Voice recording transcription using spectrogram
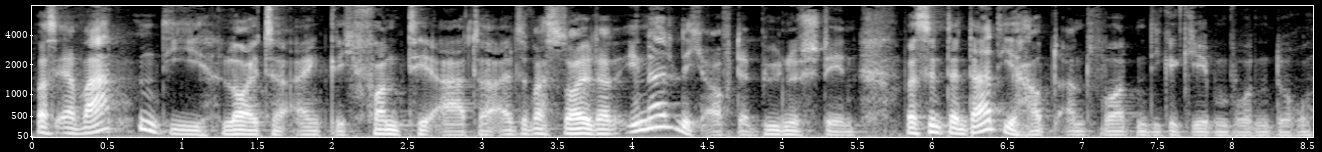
was erwarten die Leute eigentlich von Theater? Also was soll da inhaltlich auf der Bühne stehen? Was sind denn da die Hauptantworten, die gegeben wurden, Doro?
